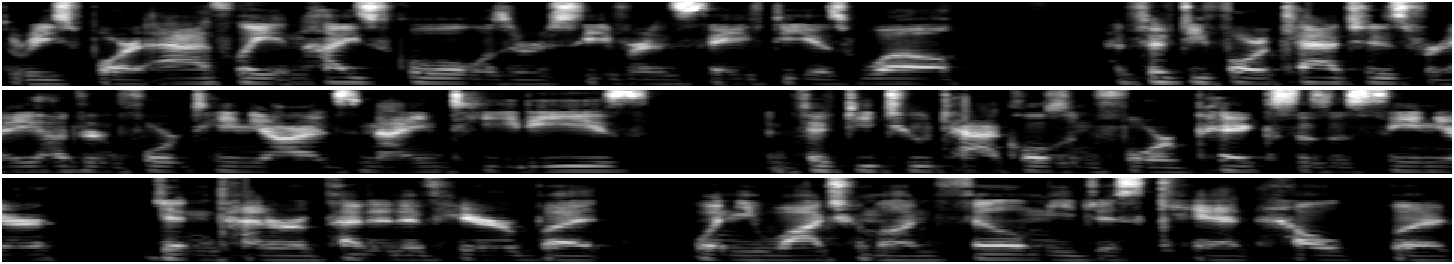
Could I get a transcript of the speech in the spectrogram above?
three sport athlete in high school, was a receiver and safety as well had 54 catches for 814 yards, nine TDs, and 52 tackles and four picks as a senior. Getting kind of repetitive here, but when you watch him on film, you just can't help but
